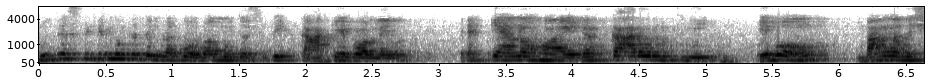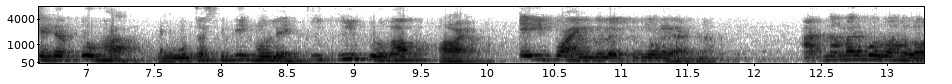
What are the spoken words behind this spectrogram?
মুদ্রাস্ফীতির মধ্যে তোমরা পড়বা, মুদ্রাস্ফীতি কাকে বলে, এটা কেন হয়, এটার কারণ কি? এবং বাংলাদেশে এটার প্রভাব মানে মুদ্রাস্ফীতি হলে কি কি প্রভাব হয়? এই পয়েন্টগুলো একটু মনে রাখবা আট নম্বরে বলবা হলো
